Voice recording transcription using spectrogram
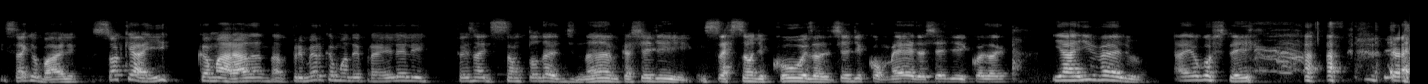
e segue o baile. Só que aí, camarada, na primeiro que eu mandei para ele, ele fez uma edição toda dinâmica, cheia de inserção de coisas, cheia de comédia, cheia de coisa. E aí, velho, aí eu gostei. e, aí,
